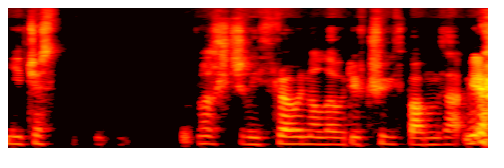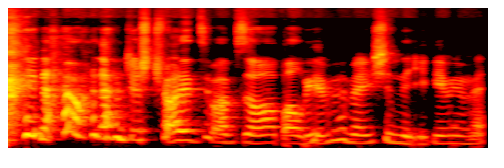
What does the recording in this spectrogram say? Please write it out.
You just literally throwing a load of truth bombs at me right now, and I'm just trying to absorb all the information that you're giving me.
